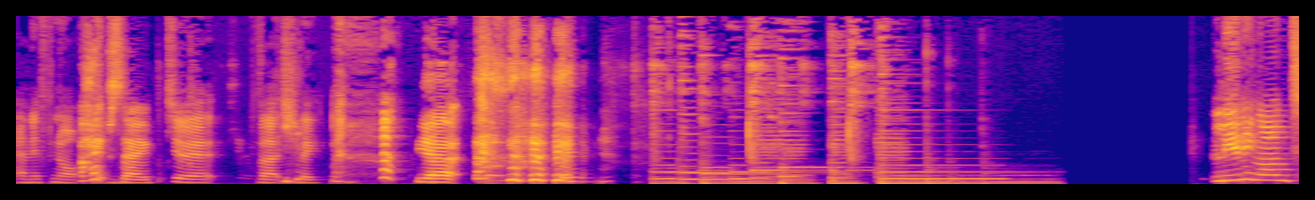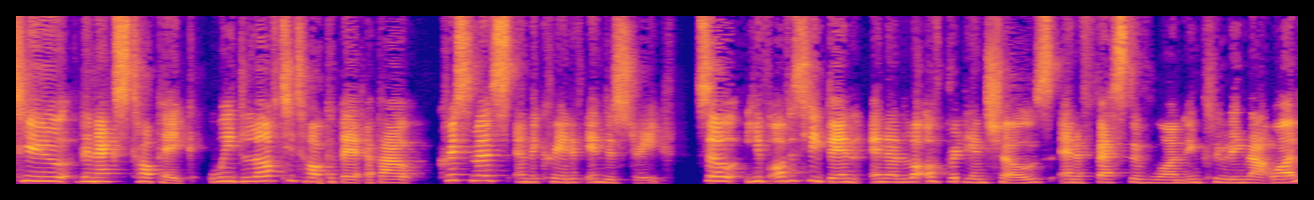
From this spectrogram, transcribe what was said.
And if not i hope so. do it virtually. Yeah. Leading on to the next topic we'd love to talk a bit about christmas and the creative industry so you've obviously been in a lot of brilliant shows and a festive one, including that one.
